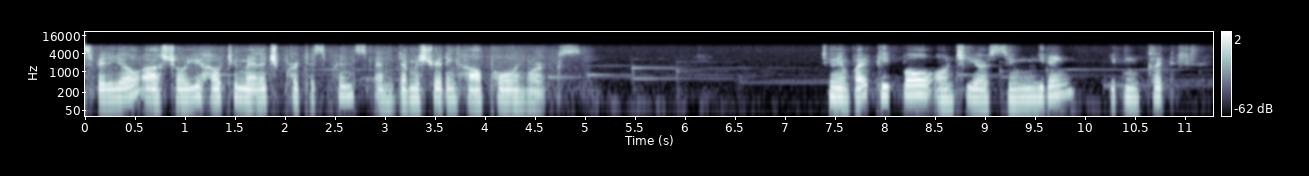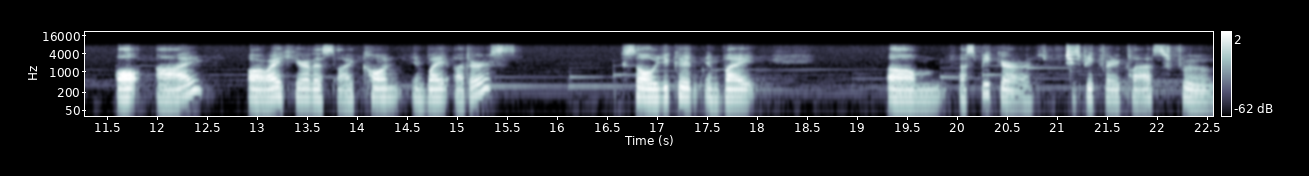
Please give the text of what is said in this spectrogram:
this video, I'll show you how to manage participants and demonstrating how polling works. To invite people onto your Zoom meeting, you can click Alt I or right here this icon invite others. So you could invite um, a speaker to speak for your class through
